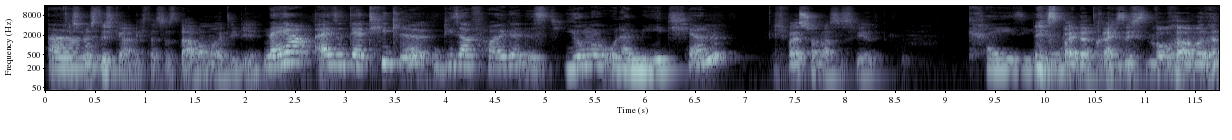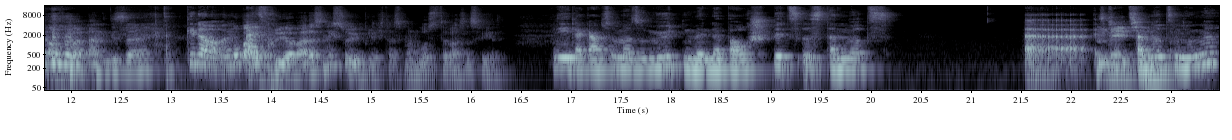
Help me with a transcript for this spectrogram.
Das Ähm, wusste ich gar nicht, dass es darum heute geht. Naja, also der Titel dieser Folge ist Junge oder Mädchen. Ich weiß schon, was es wird. Crazy. Ist ne? bei der 30. Woche aber dann auch mal angesagt. Genau. Und Wobei also, früher war das nicht so üblich, dass man wusste, was es wird. nee, da gab's immer so Mythen, wenn der Bauch spitz ist, dann wird's äh, ich glaub, Mädchen. dann wird's ein Junge,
